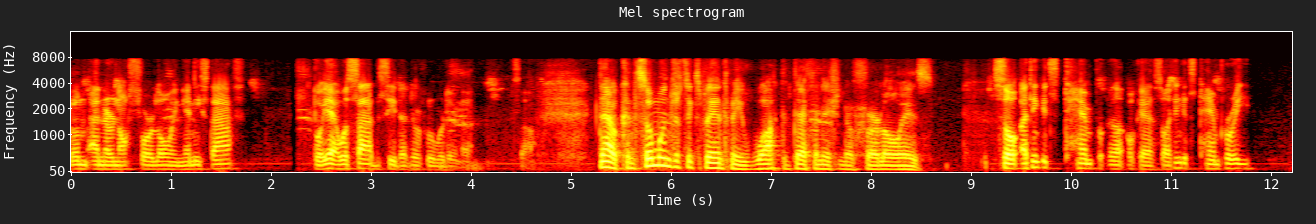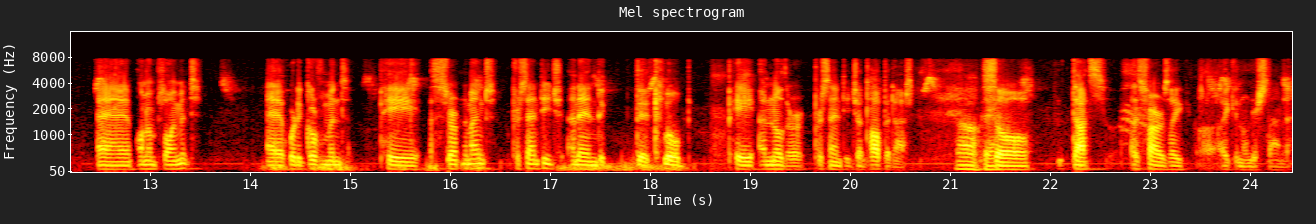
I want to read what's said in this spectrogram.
um, and they're not furloughing any staff. But yeah, it was sad to see that Liverpool were doing that. So, now, can someone just explain to me what the definition of furlough is? so I think it's tempor- uh, Okay, so I think it's temporary uh, unemployment, uh, where the government pay a certain amount percentage, and then the, the club pay another percentage on top of that. Okay. So that's as far as I I can understand it.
